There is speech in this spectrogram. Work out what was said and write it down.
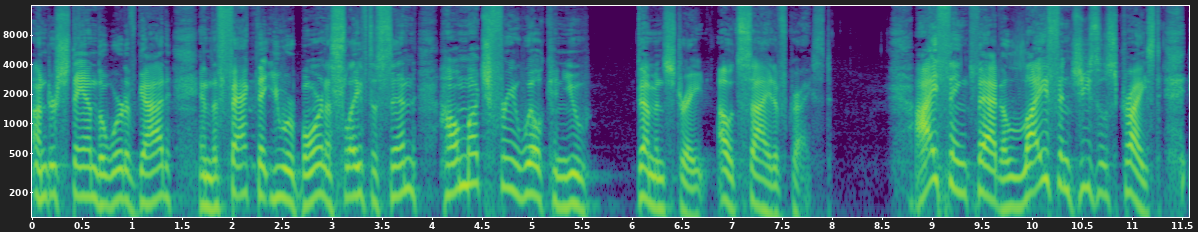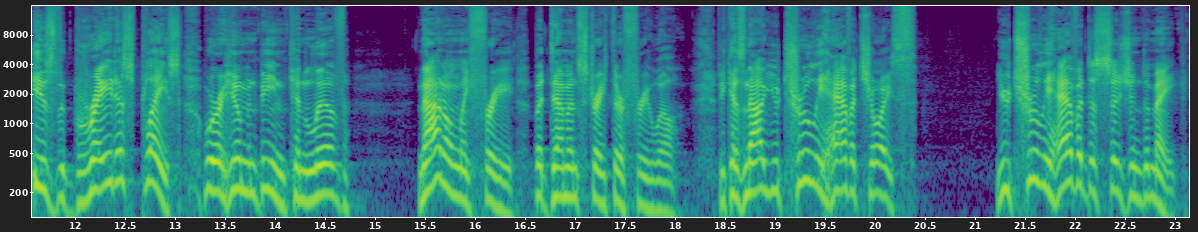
understand the Word of God and the fact that you were born a slave to sin, how much free will can you demonstrate outside of Christ? I think that a life in Jesus Christ is the greatest place where a human being can live not only free, but demonstrate their free will. Because now you truly have a choice. You truly have a decision to make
